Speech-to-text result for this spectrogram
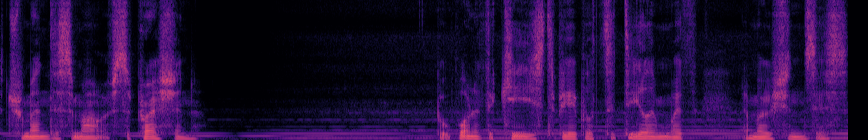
a tremendous amount of suppression. But one of the keys to be able to dealing with emotions is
